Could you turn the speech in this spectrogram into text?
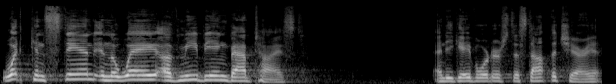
What can stand in the way of me being baptized? And he gave orders to stop the chariot.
